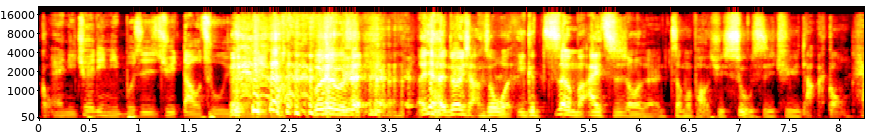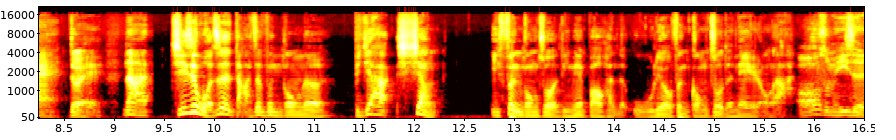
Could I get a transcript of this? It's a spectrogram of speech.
工。哎，你确定你不是去到处约 那个？不是不是，而且很多人想说，我一个这么爱吃肉的人，怎么跑去素食区打工？对，那。其实我这打这份工呢，比较像一份工作里面包含了五六份工作的内容啊。哦，什么意思？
